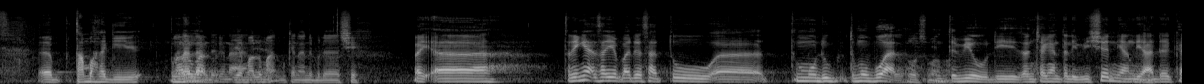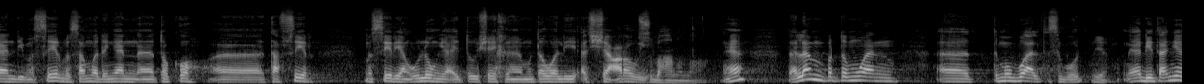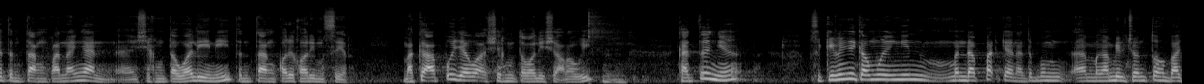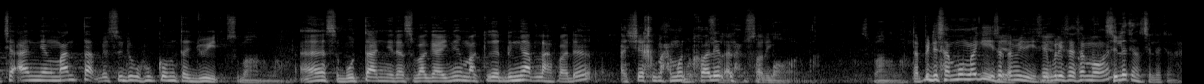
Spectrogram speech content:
uh, tambah lagi pengenalan Maklumat ya maklumat berkenaan daripada Syekh. Baik, uh, teringat saya pada satu uh, temu temu bual Oh, interview di rancangan televisyen yang diadakan di Mesir bersama dengan uh, tokoh uh, tafsir Mesir yang ulung iaitu Syekh Muntawali Asy-Sya'rawi. Subhanallah. Ya. Dalam pertemuan uh, temu bual tersebut, Ya. ya. ditanya tentang pandangan uh, Syekh Mutawali ini tentang qari-qari Mesir. Maka apa jawab Syekh Mutawali Syarawi? Katanya, sekiranya kamu ingin mendapatkan ataupun uh, mengambil contoh bacaan yang mantap dari sudut hukum tajwid, Subhanallah. uh, sebutannya dan sebagainya, maka dengarlah pada Syekh Mahmud Khalil Al-Husari. Akbar. Subhanallah. Tapi dia sambung lagi, Ustaz Ya, Tamizi. Saya ya. boleh saya sambung? Eh? Silakan silakan.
